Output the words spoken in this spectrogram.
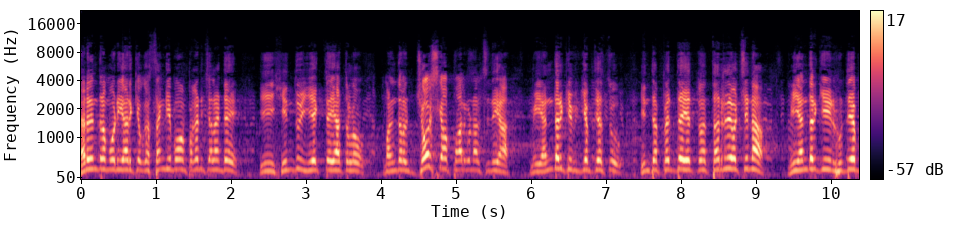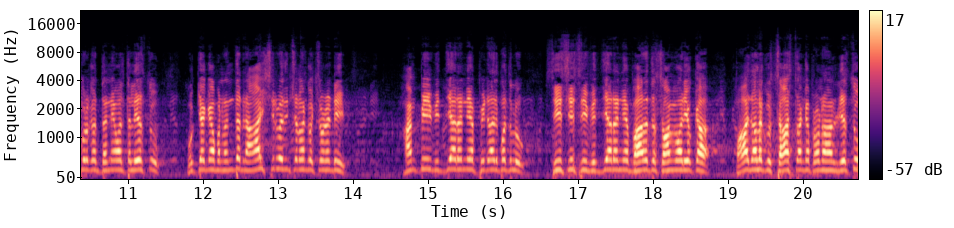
నరేంద్ర మోడీ గారికి ఒక సంఘీభావం ప్రకటించాలంటే ఈ హిందూ ఏక్త యాత్రలో మనందరం జోష్గా పాల్గొనాల్సిందిగా మీ అందరికీ విజ్ఞప్తి చేస్తూ ఇంత పెద్ద ఎత్తున తరలి వచ్చిన మీ అందరికీ హృదయపూర్వక ధన్యవాదాలు తెలియజేస్తూ ముఖ్యంగా మనందరిని ఆశీర్వదించడానికి వచ్చినటువంటి హంపి విద్యారణ్య పీఠాధిపతులు శ్రీ విద్యారణ్య భారత స్వామివారి యొక్క పాదాలకు శాస్త్రంగా ప్రణాళం చేస్తూ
